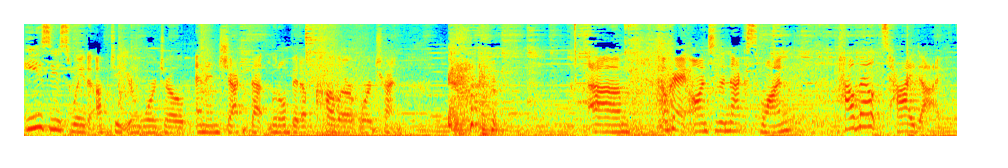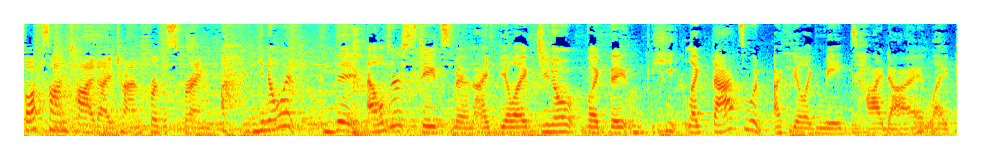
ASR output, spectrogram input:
easiest way to update your wardrobe and inject that little bit of color or trend. um, okay, on to the next one. How about tie dye? Thoughts on tie dye trend for the spring? You know what? The elder statesman, I feel like, do you know, like they, he, like that's what I feel like made tie dye. Like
